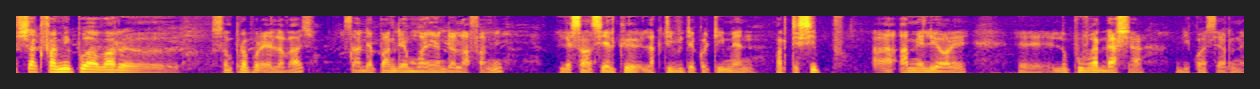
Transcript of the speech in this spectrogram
Chaque famille peut avoir son propre élevage. Ça dépend des moyens de la famille. L'essentiel que l'activité quotidienne participe à améliorer euh, le pouvoir d'achat du concerné.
